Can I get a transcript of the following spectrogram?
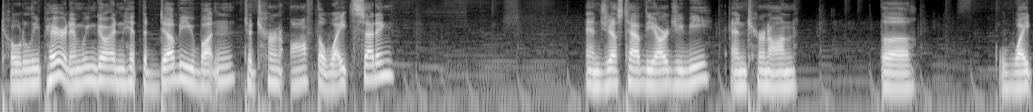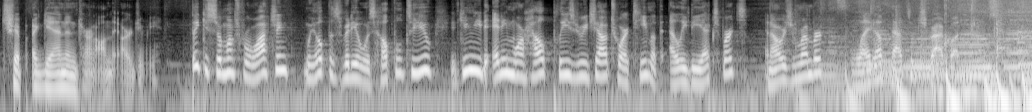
totally paired. And we can go ahead and hit the W button to turn off the white setting and just have the RGB and turn on the white chip again and turn on the RGB. Thank you so much for watching. We hope this video was helpful to you. If you need any more help, please reach out to our team of LED experts. And always remember, light up that subscribe button.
